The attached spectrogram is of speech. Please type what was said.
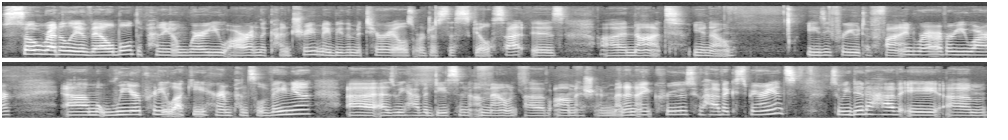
so readily available depending on where you are in the country. Maybe the materials or just the skill set is uh, not, you know, easy for you to find wherever you are. Um, we are pretty lucky here in Pennsylvania uh, as we have a decent amount of Amish and Mennonite crews who have experience. So we did have a um,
